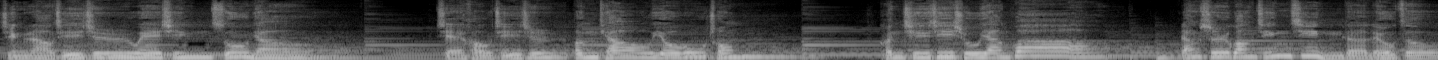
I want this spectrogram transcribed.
惊扰几只卫星宿鸟，邂逅几只蹦跳游虫，困起几束阳光。让时光静静地流走，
